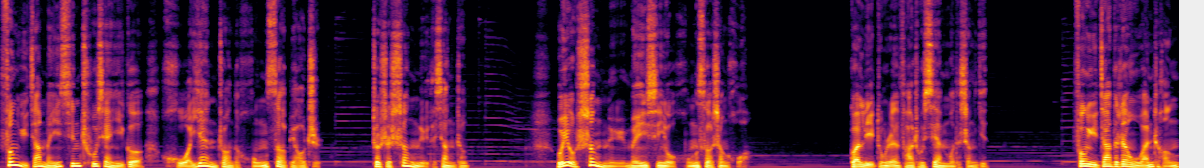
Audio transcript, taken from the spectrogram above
风雨家眉心出现一个火焰状的红色标志，这是圣女的象征。唯有圣女眉心有红色圣火。观礼众人发出羡慕的声音。风雨家的任务完成，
